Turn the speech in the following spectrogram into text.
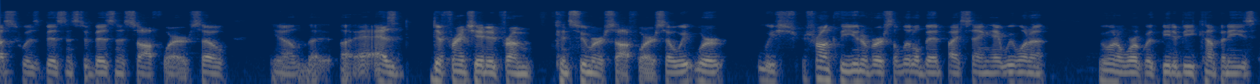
us was business to business software. So, you know, uh, as differentiated from consumer software. So we were we sh- shrunk the universe a little bit by saying, hey, we want to we want to work with B two B companies.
